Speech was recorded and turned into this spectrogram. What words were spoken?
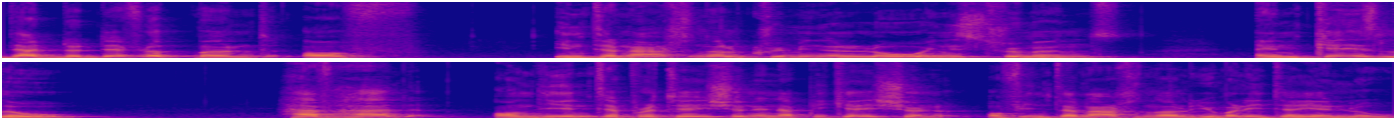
that the development of international criminal law instruments and case law have had on the interpretation and application of international humanitarian law.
